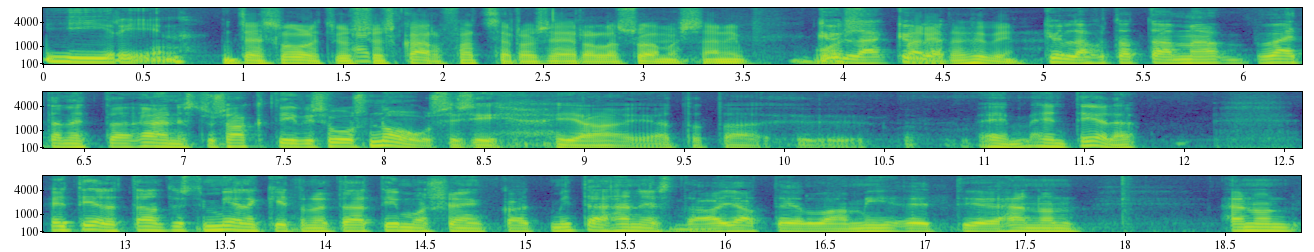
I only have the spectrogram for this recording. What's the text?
piiriin. Mitä luulet, jos, Et... jos Karl Fatser olisi ehdolla Suomessa, niin kyllä, kyllä, hyvin? Kyllä, tota, mä väitän, että äänestysaktiivisuus nousisi ja, ja tota, en, en tiedä. En tiedä, tämä on tietysti mielenkiintoinen tämä Timoshenka, että mitä hänestä ajatellaan, että hän on, hän on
